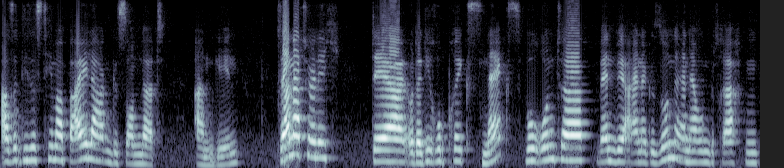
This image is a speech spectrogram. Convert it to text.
Also dieses Thema Beilagen gesondert angehen. Dann natürlich der oder die Rubrik Snacks, worunter, wenn wir eine gesunde Ernährung betrachten,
